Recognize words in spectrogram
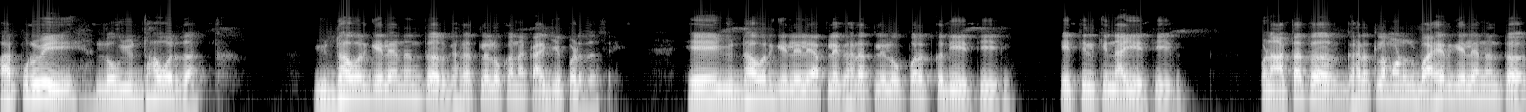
फार पूर्वी लोक युद्धावर जात. युद्धावर गेल्यानंतर घरातल्या लोकांना काळजी पडत असे. हे युद्धावर गेलेले आपल्या घरातले लोक परत कधी येतील? येतील की नाही येतील? पण आता तर घरातला माणूस बाहेर गेल्यानंतर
